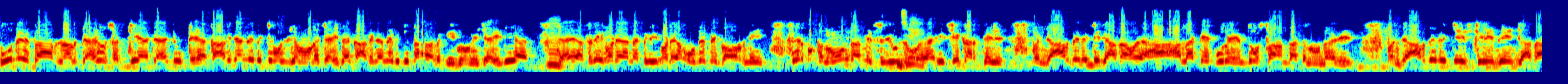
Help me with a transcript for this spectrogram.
ਉਹਦੇ ਹਿਸਾਬ ਨਾਲ ਚਾਹੇ ਉਹ ਸੱਚੇ ਆ ਚਾਹੇ ਝੂਠੇ ਆ ਕਾਗਜ਼ਾਂ ਦੇ ਵਿੱਚ ਮੁਲਜ਼ਮ ਹੋਣਾ ਚਾਹੀਦਾ ਕਾਗਜ਼ਾਂ ਦੇ ਵਿੱਚ ਧਾਰਾ ਲੱਗੀ ਹੋਣੀ ਚਾਹੀਦੀ ਆ। ਚਾਹੇ ਅਸਲੀ ਫੜਿਆ ਨਕਲੀ ਫੜਿਆ ਉਹਦੇ ਤੇ ਗੌਰ ਨਹੀਂ ਸਿਰਫ ਕਾਨੂੰਨ ਦਾ ਮਿਸਯੂਜ਼। ਹੋਇਆ ਇਸੇ ਕਰਕੇ ਪੰਜਾਬ ਦੇ ਵਿੱਚ ਜ਼ਿਆਦਾ ਹੋਇਆ ਹਾਲਾਂਕਿ ਪੂਰੇ ਹਿੰਦੁਸਤਾਨ ਦਾ ਕਾਨੂੰਨ ਹੈ ਜੀ ਪੰਜਾਬ ਦੇ ਵਿੱਚ ਇਸ ਚੀਜ਼ ਦੀ ਜ਼ਿਆਦਾ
